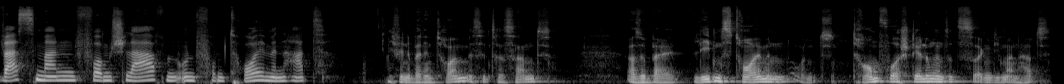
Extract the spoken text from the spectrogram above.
was man vom Schlafen und vom Träumen hat? Ich finde, bei den Träumen ist interessant, also bei Lebensträumen und Traumvorstellungen sozusagen, die man hat,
